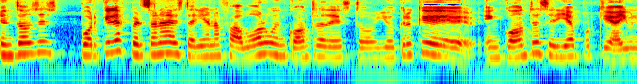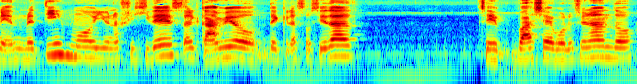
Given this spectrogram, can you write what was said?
Entonces, ¿por qué las personas estarían a favor o en contra de esto? Yo creo que en contra sería porque hay un hermetismo y una rigidez al cambio de que la sociedad se vaya evolucionando,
